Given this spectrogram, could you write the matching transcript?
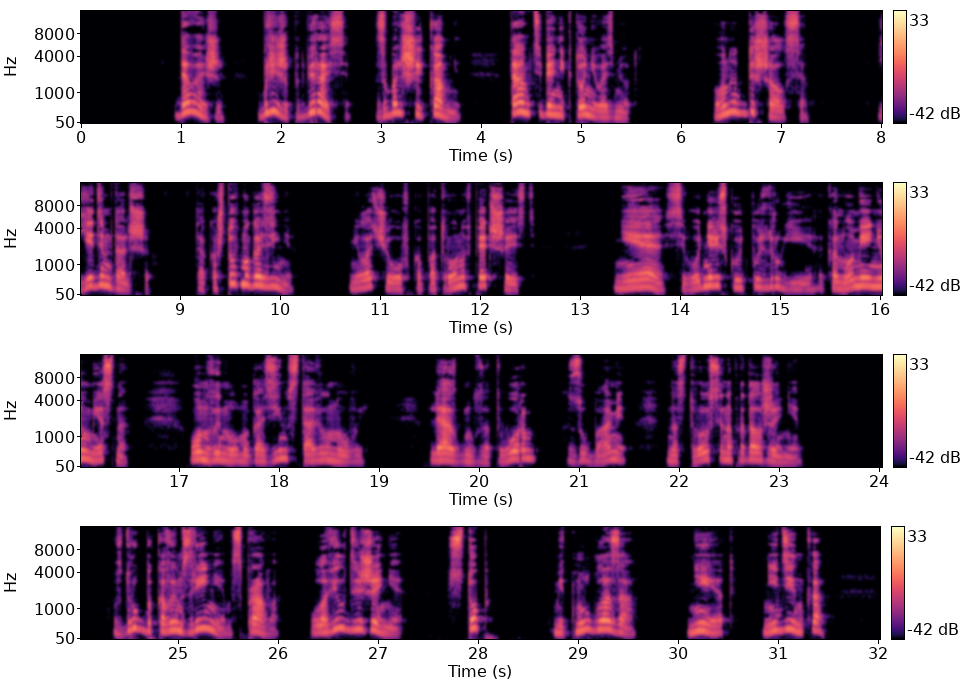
Давай же, ближе подбирайся, за большие камни. Там тебя никто не возьмет. Он отдышался. Едем дальше. Так, а что в магазине? Мелочевка, патронов 5-6. Не, сегодня рискуют пусть другие. Экономия неуместна. Он вынул магазин, вставил новый. Лязгнул затвором, зубами, настроился на продолжение. Вдруг боковым зрением справа уловил движение. «Стоп!» Метнул глаза. «Нет, не Динка.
